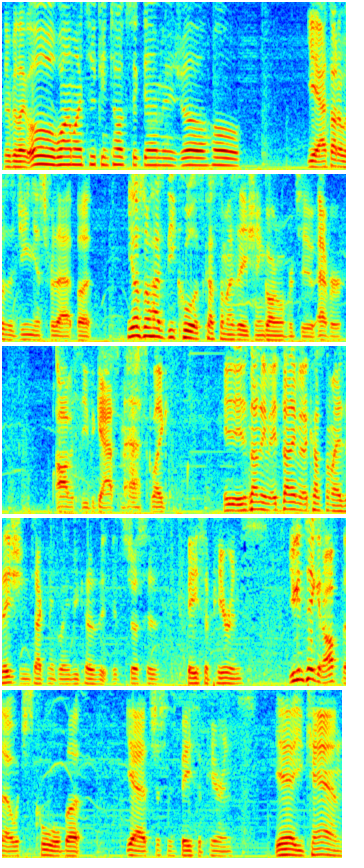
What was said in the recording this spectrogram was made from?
They'd be like, "Oh, why am I taking toxic damage? Oh, oh." Yeah, I thought it was a genius for that, but he also has the coolest customization in Garden Warfare 2 ever. Obviously, the gas mask. Like, it's not even it's not even a customization technically because it's just his base appearance. You can take it off though, which is cool, but yeah, it's just his base appearance. Yeah, you can.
